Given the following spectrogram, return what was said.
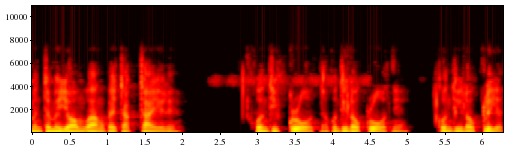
มันจะไม่ยอมวางไปจากใจเลย คนที่โกรธคนที่เราโกรธเนี่ย คนที่เราเกลียด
